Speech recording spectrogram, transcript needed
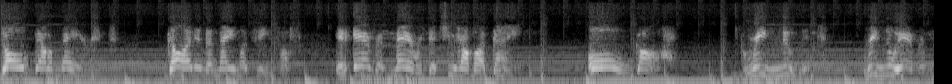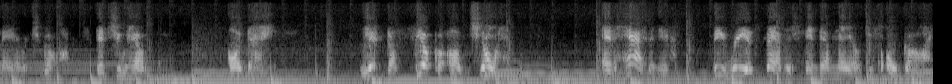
Those that are married, God, in the name of Jesus, in every marriage that you have ordained. Oh God, renew it. Renew every marriage, God, that you have ordained. Let the flicker of joy and happiness be reestablished in their marriages, oh God.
